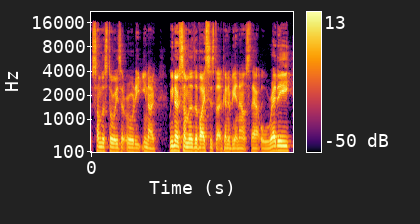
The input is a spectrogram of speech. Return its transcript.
some of the stories that are already. You know, we know some of the devices that are going to be announced there already.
